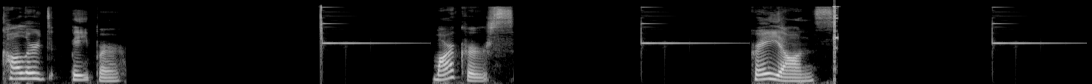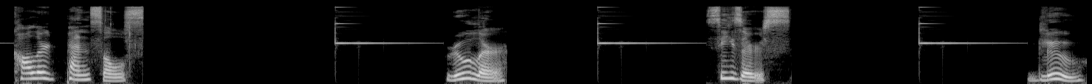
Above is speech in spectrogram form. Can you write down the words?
colored paper, markers, crayons, colored pencils, ruler, scissors, glue.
